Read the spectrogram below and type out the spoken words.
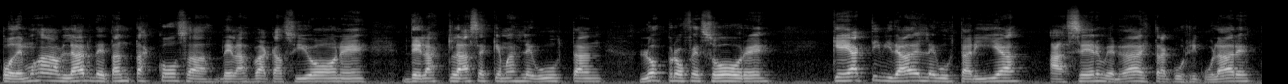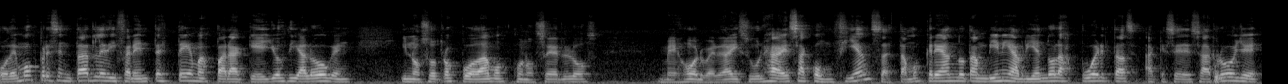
Podemos hablar de tantas cosas, de las vacaciones, de las clases que más le gustan, los profesores, qué actividades le gustaría hacer, ¿verdad? Extracurriculares. Podemos presentarle diferentes temas para que ellos dialoguen y nosotros podamos conocerlos mejor, ¿verdad? Y surja esa confianza. Estamos creando también y abriendo las puertas a que se desarrolle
